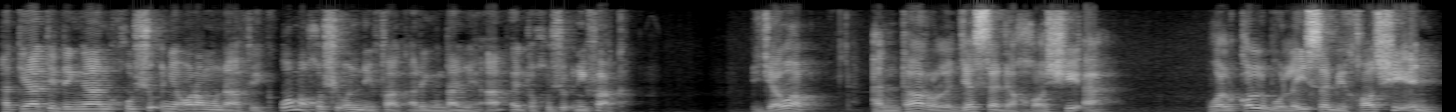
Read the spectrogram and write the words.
Hati-hati dengan khusyuknya orang munafik. Wa ma khusyu'un nifaq? Ada yang tanya, apa itu khusyuk nifaq? Dijawab, antarul jasada khasyi'a wal qalbu laisa bi khasyi'in.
